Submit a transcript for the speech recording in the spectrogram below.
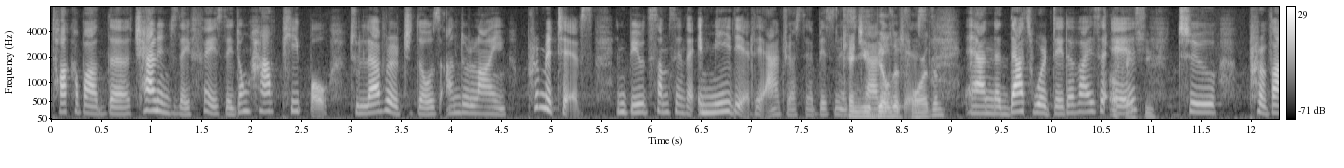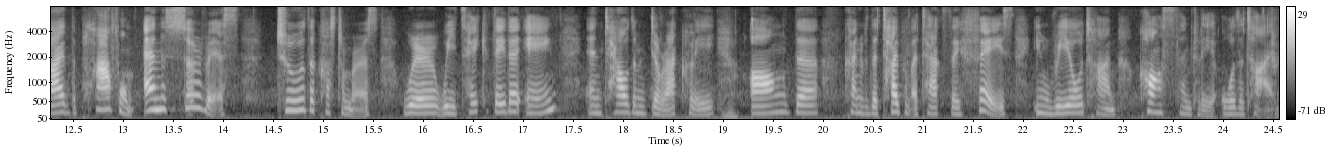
talk about the challenge they face. They don't have people to leverage those underlying primitives and build something that immediately address their business Can you build it for them? And that's where DataVisor okay, is so to provide the platform and the service to the customers where we take data in and tell them directly mm. on the kind of the type of attacks they face in real time, constantly, all the time.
